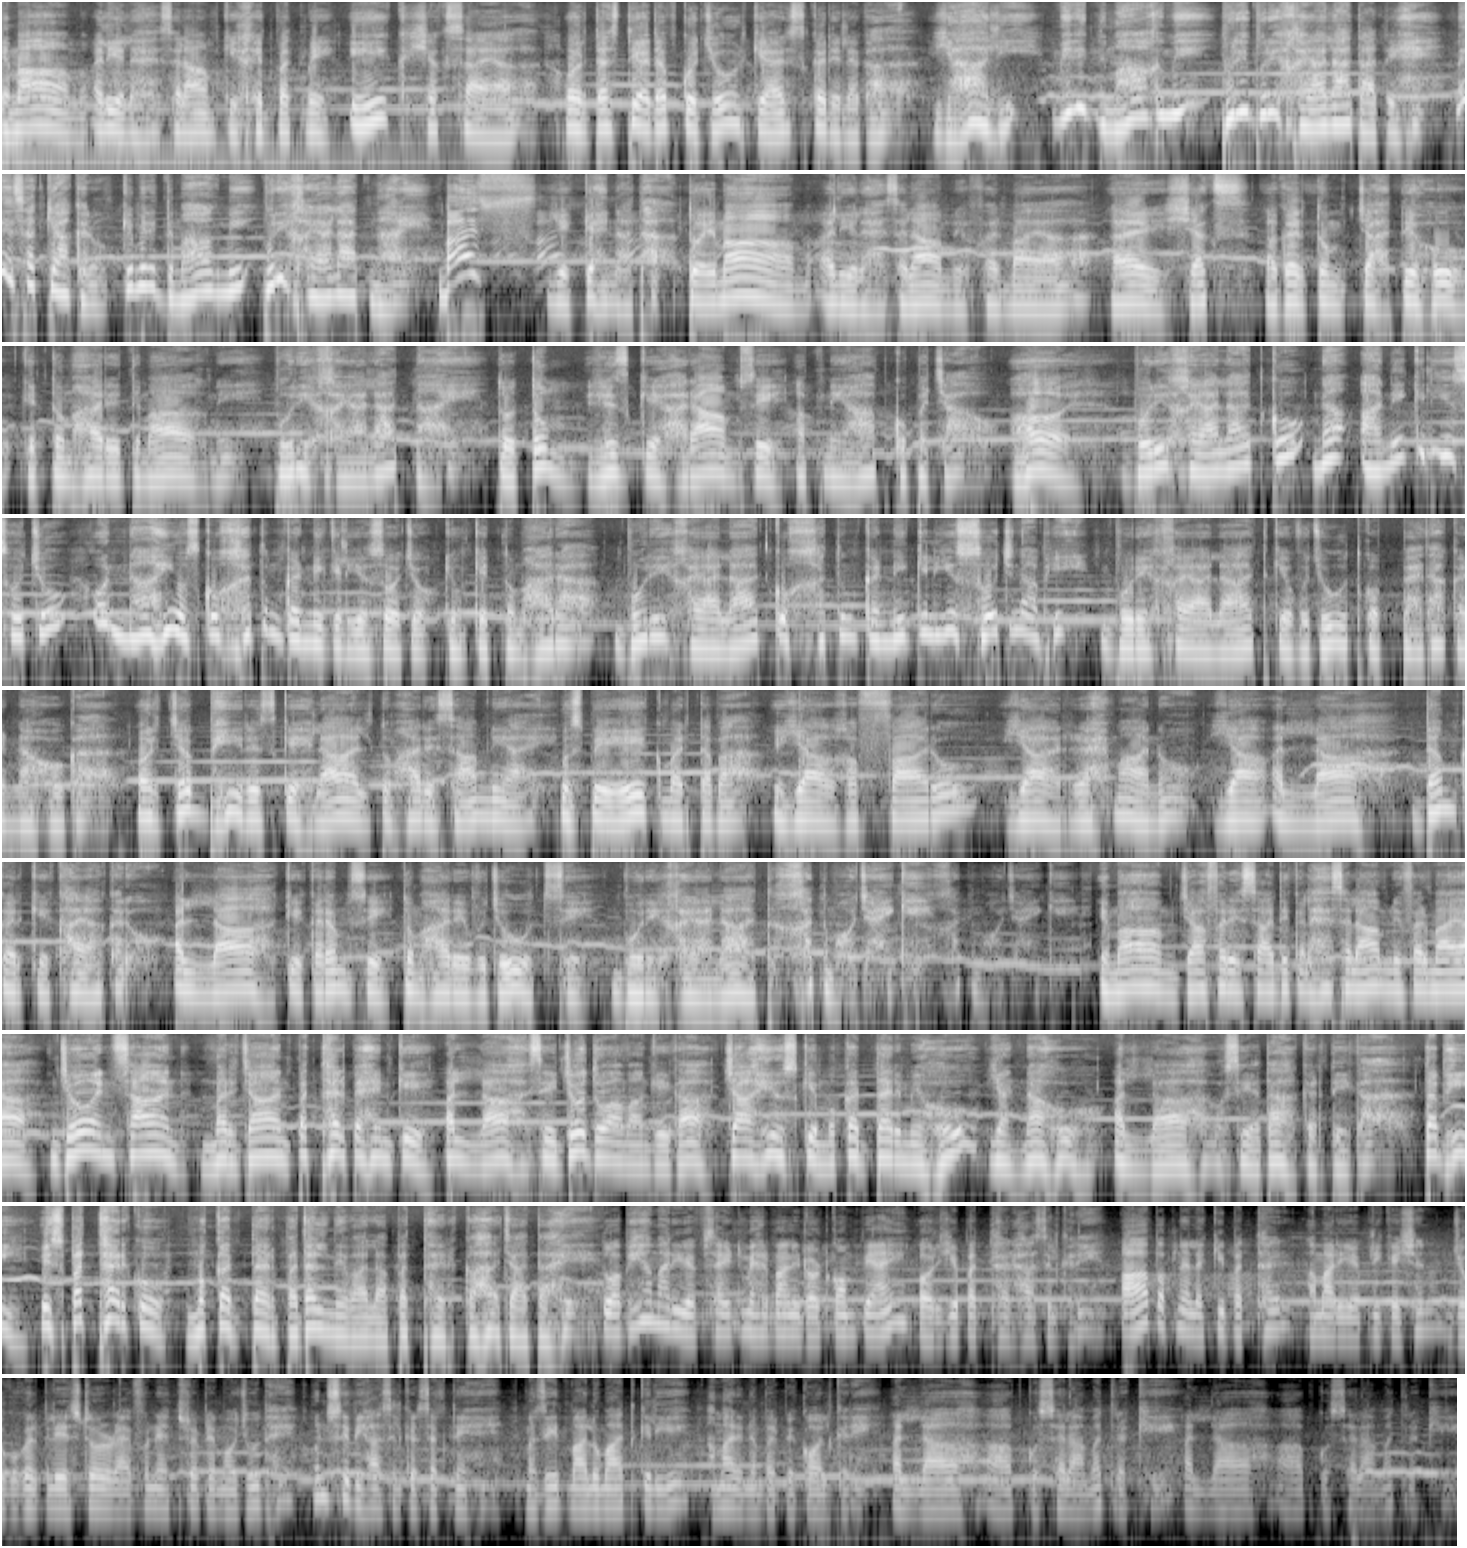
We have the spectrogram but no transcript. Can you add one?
इमाम अली सलाम की खिदमत में एक शख्स आया और दस्ते अदब को जोड़ के अर्ज़ करने लगा, या अली, मेरे दिमाग में बुरे बुरे ख्याल आते हैं। मैं ऐसा क्या करूँ कि मेरे दिमाग में बुरे ख्याल ना आए? बस ये कहना था। तो इमाम अली सलाम ने फरमाया अय शख्स, अगर तुम चाहते हो कि तुम्हारे दिमाग में बुरे ख्यालात ना आए। तो तुम रिज्क हराम से अपने आप को बचाओ और बुरे ख्यालात को ना आने के लिए सोचो और ना ही उसको खत्म करने के लिए सोचो, क्योंकि तुम्हारा बुरे ख्यालात को खत्म करने के लिए सोचना भी बुरे ख्यालात के वजूद को पैदा करना होगा। और जब भी रिस्क हिलाल तुम्हारे सामने आए, उस पे एक मरतबा, या गफ्फारो या रहमानो, या अल्लाह, दम करके खाया करो। अल्लाह के करम से तुम्हारे वजूद से बुरे ख्यालात खत्म हो जाएँगे। खत्म हो जाएँगे। इमाम जाफ़र सादिक सलाम ने फरमाया, जो इंसान मरजान पत्थर पहन के अल्लाह से जो दुआ मांगेगा, चाहे उसके मुकद्दर में हो या ना हो, अल्लाह उसे अदा कर देगा। तभी इस पत्थर को मुकद्दर बदलने वाला पत्थर कहा जाता है। तो अभी हमारी वेबसाइट मेहरबानी डॉट कॉम पे आए और ये पत्थर हासिल करें। आप अपना लकी पत्थर, हमारी एप्लीकेशन जो गूगल प्ले स्टोर और आईफोन ऐप स्टोर पे मौजूद है, उनसे भी हासिल कर सकते हैं। मजीद मालूम के लिए हमारे नंबर पे कॉल करें। अल्लाह आपको सलामत रखे। अल्लाह आपको सलामत रखे।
